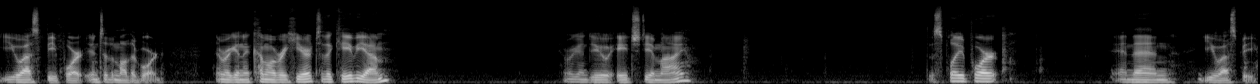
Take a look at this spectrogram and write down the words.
USB port into the motherboard. Then we're going to come over here to the KVM. And we're going to do HDMI, DisplayPort, and then USB.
